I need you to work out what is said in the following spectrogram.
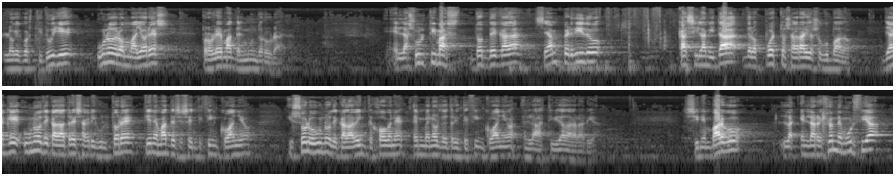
lo que constituye uno de los mayores problemas del mundo rural. En las últimas dos décadas se han perdido casi la mitad de los puestos agrarios ocupados, ya que uno de cada tres agricultores tiene más de 65 años y solo uno de cada 20 jóvenes es menor de 35 años en la actividad agraria. Sin embargo, en la región de Murcia,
